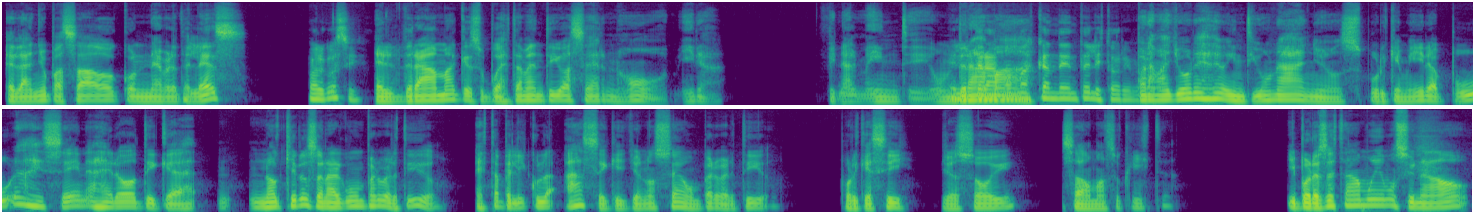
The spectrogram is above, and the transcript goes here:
el año pasado con Nevertheless, O algo así. el drama que supuestamente iba a ser, no, mira, finalmente, un El drama, drama más candente de la historia. para pues. mayores de 21 años, porque mira, puras escenas eróticas. No quiero sonar como un pervertido. Esta película hace que yo no sea un pervertido, porque sí, yo soy sadomasoquista. Y por eso estaba muy emocionado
